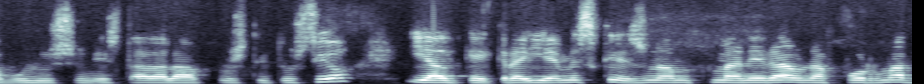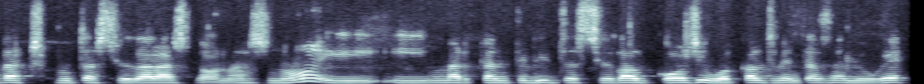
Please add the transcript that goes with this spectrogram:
evolucionista de la prostitució, i el que creiem és que és una manera, una forma d'explotació de les dones no? I, i mercantilització del cos, igual que els ventres de lloguer.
